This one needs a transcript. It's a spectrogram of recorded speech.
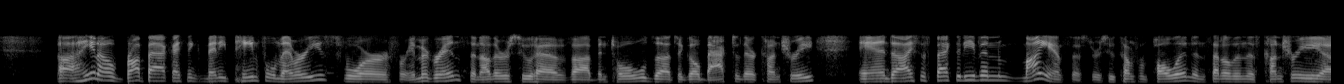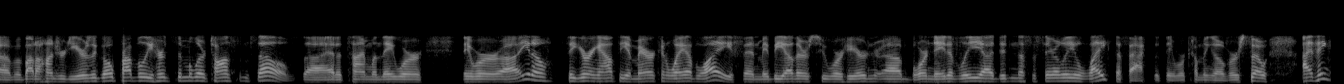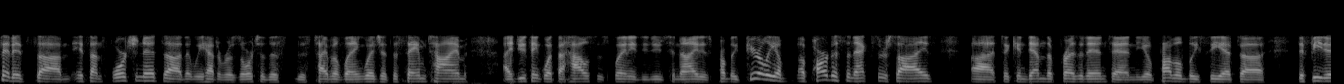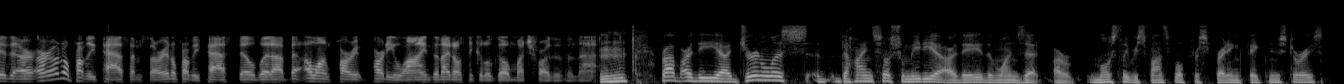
uh, you know, brought back I think many painful memories for for immigrants and others who have uh, been told uh, to go back to their country. And uh, I suspect that even my ancestors, who come from Poland and settled in this country uh, about a hundred years ago, probably heard similar taunts themselves uh, at a time when they were they were uh, you know figuring out the American way of life, and maybe others who were here uh, born natively uh, didn't necessarily like the fact that they were coming over. So I think that it's um, it's unfortunate uh, that we had to resort to this this type of language. At the same time, I do think what the House is planning to do tonight is probably purely a, a partisan exercise uh, to condemn the president, and you'll probably see it uh, defeated, or, or it'll probably pass. I'm sorry, it'll probably pass, Bill, but uh, along party party lines, and I don't think it'll go much farther than that. Mm-hmm. Rob, are the uh, journalists behind social media are they the ones that are mostly responsible for spreading fake news stories?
